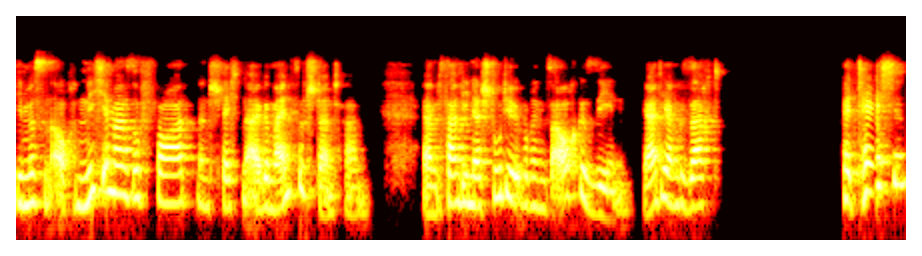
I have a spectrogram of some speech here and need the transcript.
die müssen auch nicht immer sofort einen schlechten Allgemeinzustand haben. Ähm, das haben die in der Studie übrigens auch gesehen. Ja, die haben gesagt, Petechien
